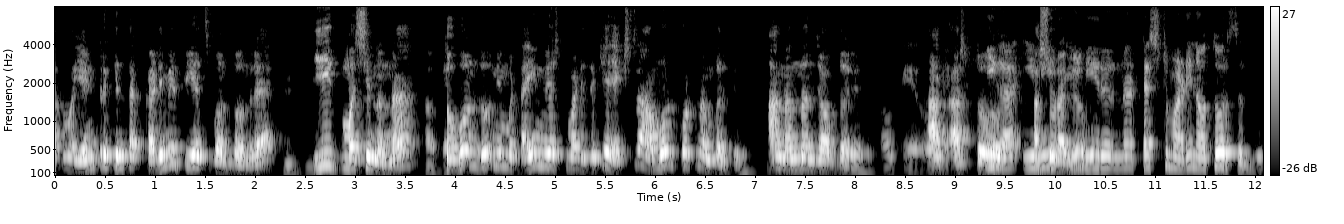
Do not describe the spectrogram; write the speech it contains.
ಅಥವಾ ಎಂಟರಕ್ಕಿಂತ ಕಡಿಮೆ ಪಿ ಎಚ್ ಬಂತು ಅಂದ್ರೆ ಈ ಮಷಿನ್ ಅನ್ನ ತಗೊಂಡು ನಿಮ್ಮ ಟೈಮ್ ವೇಸ್ಟ್ ಮಾಡಿದಕ್ಕೆ ಎಕ್ಸ್ಟ್ರಾ ಅಮೌಂಟ್ ಕೊಟ್ಟು ನಾನು ಬರ್ತೀನಿ. ಆ ನನ್ನ ಜವಾಬ್ದಾರಿ ಅದು. ಅಷ್ಟು ಈಗ. ನೀರನ್ನ ಟೆಸ್ಟ್ ಮಾಡಿ ನಾವು ತೋರಿಸಿದ್ವಿ.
